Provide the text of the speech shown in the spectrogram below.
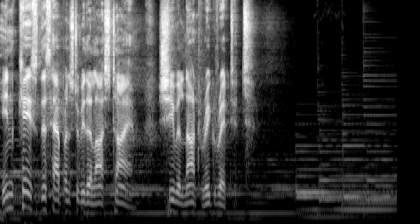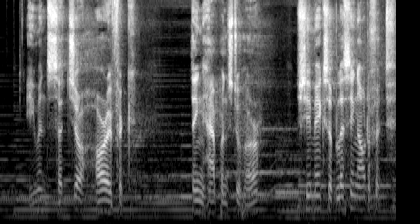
in case this happens to be the last time, she will not regret it. Even such a horrific thing happens to her, she makes a blessing out of it.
